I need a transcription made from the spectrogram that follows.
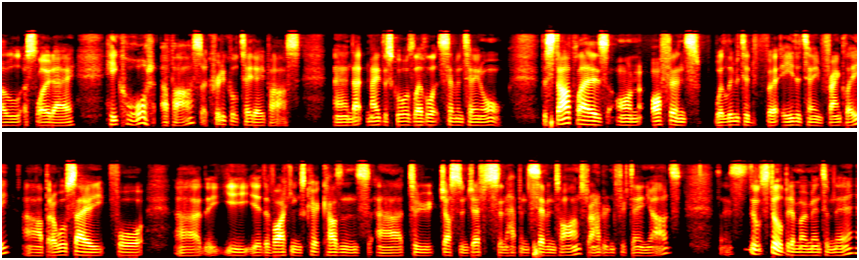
a, a, slow day, he caught a pass, a critical TD pass, and that made the scores level at 17 all. The star players on offense were limited for either team, frankly, uh, but I will say for uh, the the Vikings, Kirk Cousins uh, to Justin Jefferson happened seven times for 115 yards. So still, still a bit of momentum there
